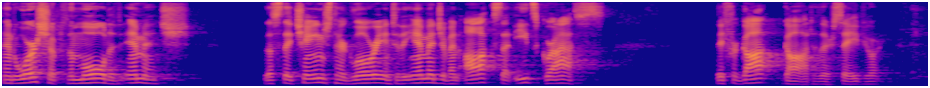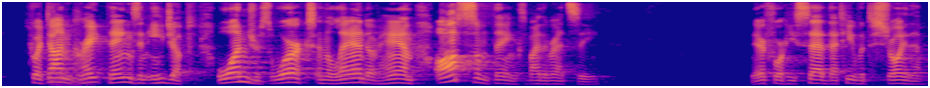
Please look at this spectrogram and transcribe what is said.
and worshipped the molded image. Thus they changed their glory into the image of an ox that eats grass. They forgot God, their Savior, who had done great things in Egypt, wondrous works in the land of Ham, awesome things by the Red Sea. Therefore he said that he would destroy them.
